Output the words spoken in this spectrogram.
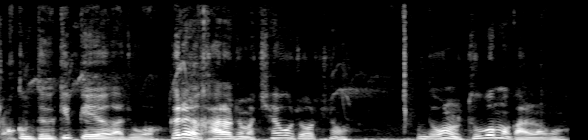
조금 더 깊게 이어가지고 그래 갈아주면 최고 좋죠 근데 오늘 두 번만 가려고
